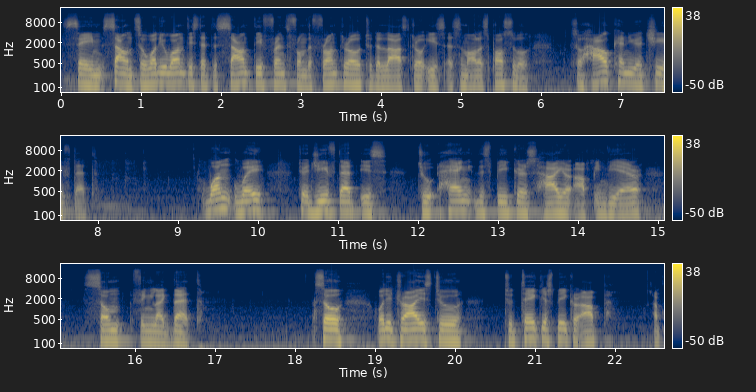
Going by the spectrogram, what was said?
same sound. So what you want is that the sound difference from the front row to the last row is as small as possible. So how can you achieve that? One way to achieve that is to hang the speakers higher up in the air, something like that. So what you try is to to take your speaker up, up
